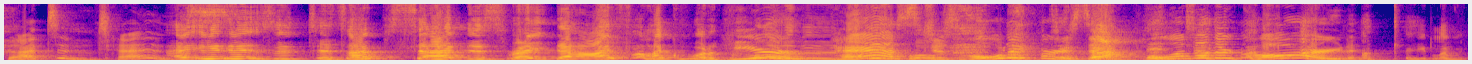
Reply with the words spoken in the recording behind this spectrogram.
That's intense. it is intense. I'm sadness right now. I feel like of Here, pass. people. Just hold it for a second. Pull another card. Okay, let me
